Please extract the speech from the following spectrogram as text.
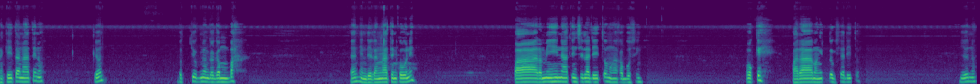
Nakita natin, oh. Yun. Butyog ng gagamba. Yan, hindi lang natin kunin. Paramihin natin sila dito, mga kabusing. Okay. Para mangitlog siya dito. Yun, oh.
